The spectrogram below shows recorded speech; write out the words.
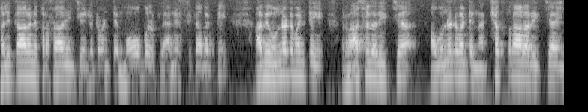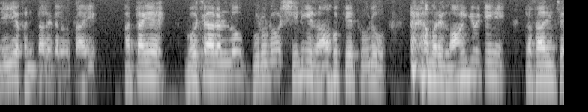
ఫలితాలను ప్రసాదించేటటువంటి మోబుల్ ప్లానెట్స్ కాబట్టి అవి ఉన్నటువంటి రాశుల రీత్యా అవి ఉన్నటువంటి నక్షత్రాల రీత్యా ఏ ఏ ఫలితాలు కలుగుతాయి. అట్లాగే గోచారంలో గురుడు శని రాహుకేతువులు మరి లాంగ్విటీని ప్రసాదించే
